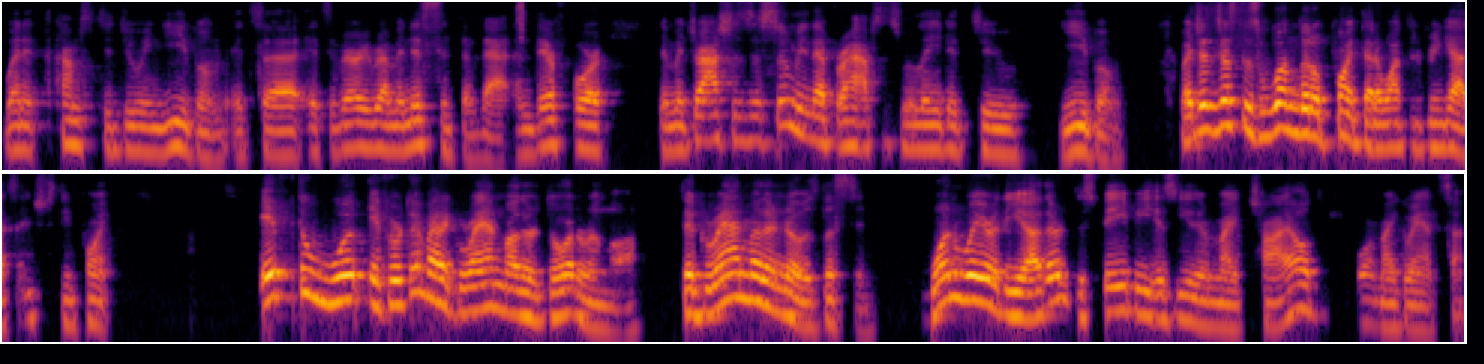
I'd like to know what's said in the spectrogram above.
when it comes to doing yibum. It's a, it's a very reminiscent of that. And therefore, the Midrash is assuming that perhaps it's related to yibum. But just, just this one little point that I wanted to bring out, it's an interesting point. If the if we're talking about a grandmother daughter-in-law, the grandmother knows, listen, one way or the other, this baby is either my child or my grandson.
